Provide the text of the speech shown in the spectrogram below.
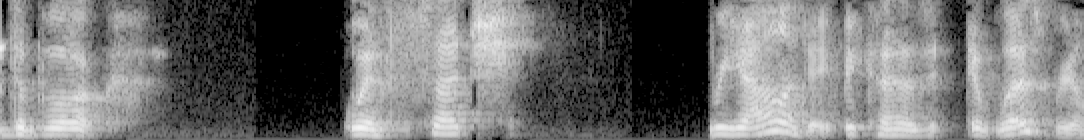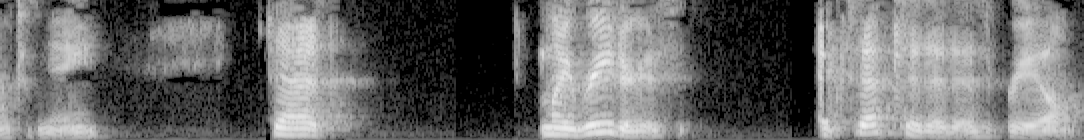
the book with such reality because it was real to me that my readers accepted it as real.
